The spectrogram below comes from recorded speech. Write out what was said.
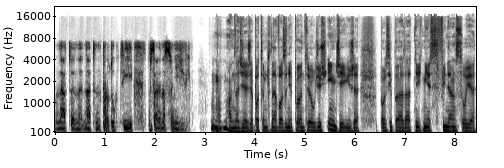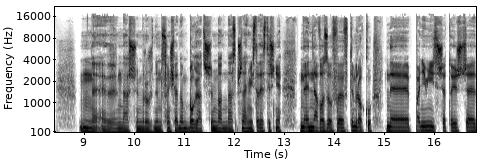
na ten, na ten produkt i wcale nas to nie dziwi. No, mam nadzieję, że potem te nawozy nie powędrują gdzieś indziej i że polski podatnik nie sfinansuje mm, e, naszym różnym sąsiadom bogatszym od nas, przynajmniej statystycznie, nawozów w tym roku. E, panie ministrze, to jeszcze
